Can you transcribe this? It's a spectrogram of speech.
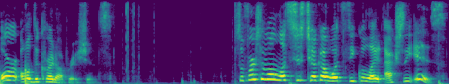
or all the CRUD operations. So first of all, let's just check out what SQLite actually is.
